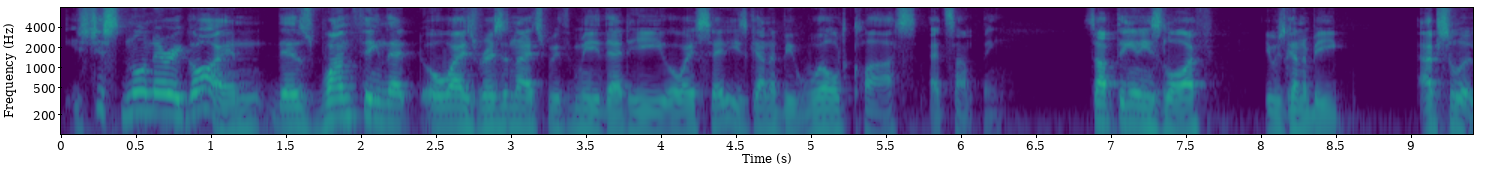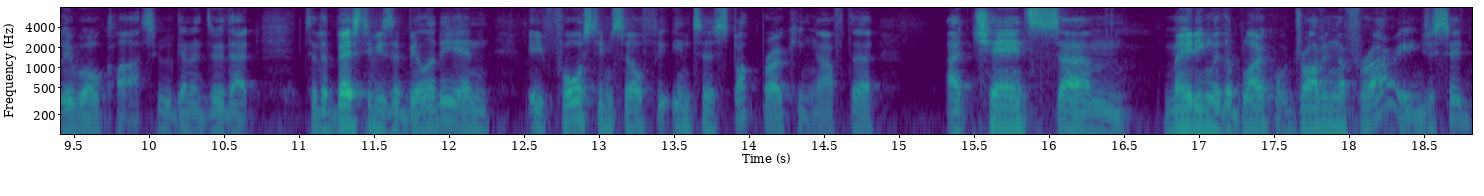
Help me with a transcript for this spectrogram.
he's just an ordinary guy. And there's one thing that always resonates with me that he always said: he's going to be world class at something. Something in his life, he was going to be absolutely world class. He was going to do that to the best of his ability, and he forced himself into stockbroking after a chance um, meeting with a bloke driving a Ferrari, and just said.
